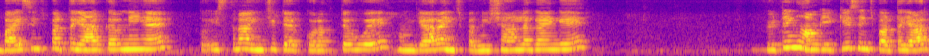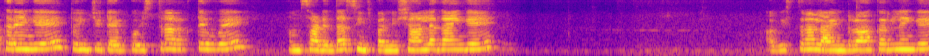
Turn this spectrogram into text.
22 इंच पर तैयार करनी है। तो इस तरह इंची टेप को रखते हुए हम 11 इंच पर निशान लगाएँगे। फिटिंग हम 21 इंच पर तैयार करेंगे। तो इंची टेप को इस तरह रखते हुए हम साढ़े दस इंच पर निशान लगाएँगे। अब इस तरह लाइन ड्रा कर लेंगे।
